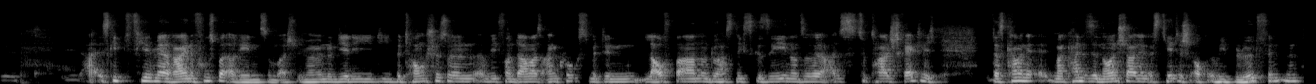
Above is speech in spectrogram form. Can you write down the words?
äh, es gibt viel mehr reine Fußballarenen zum Beispiel. Ich meine, wenn du dir die, die Betonschüsseln irgendwie von damals anguckst mit den Laufbahnen und du hast nichts gesehen und so, das ist total schrecklich das kann man, man kann diese neuen Stadien ästhetisch auch irgendwie blöd finden,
